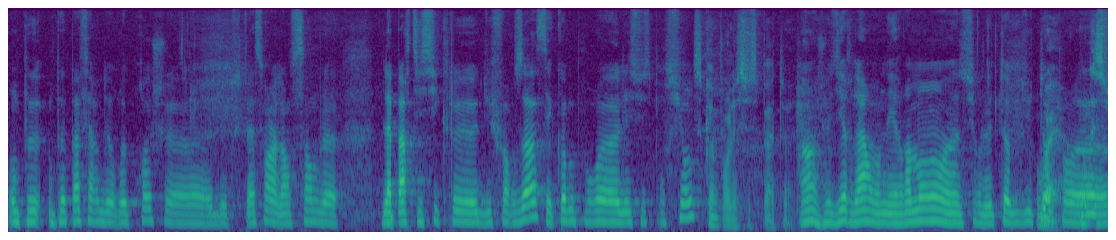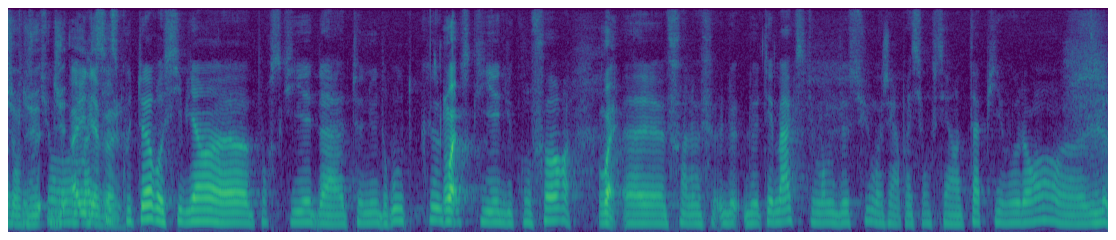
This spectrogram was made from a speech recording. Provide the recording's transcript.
on peut, on peut pas faire de reproche euh, de toute façon à l'ensemble la partie cycle du Forza. C'est comme pour euh, les suspensions. C'est comme pour les suspats. ouais. Hein, je veux dire, là, on est vraiment euh, sur le top du top. Ouais, on est sur du- du high maxi level. scooter, aussi bien euh, pour ce qui est de la tenue de route que Ouais. pour ce qui est du confort. Ouais. Euh, Enfin, le, le- le T-Max, tu montes dessus, moi j'ai l'impression que c'est un tapis volant. euh, le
